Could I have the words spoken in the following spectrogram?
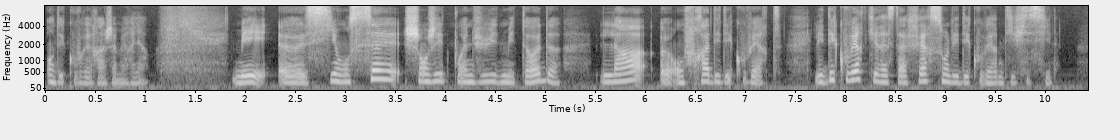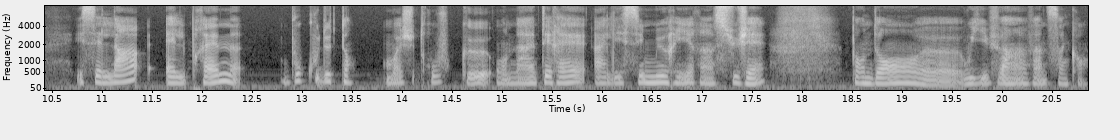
on, découvrira jamais rien. Mais euh, si on sait changer de point de vue et de méthode, là, euh, on fera des découvertes. Les découvertes qui restent à faire sont les découvertes difficiles. Et celles-là, elles prennent beaucoup de temps. Moi, je trouve qu'on a intérêt à laisser mûrir un sujet pendant, euh, oui, 20, 25 ans.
